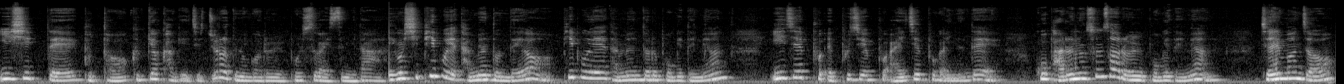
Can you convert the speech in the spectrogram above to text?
20대부터 급격하게 이제 줄어드는 것을 볼 수가 있습니다. 이것이 피부의 단면도인데요. 피부의 단면도를 보게 되면 EGF, FGF, IGF가 있는데 그 바르는 순서를 보게 되면 제일 먼저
